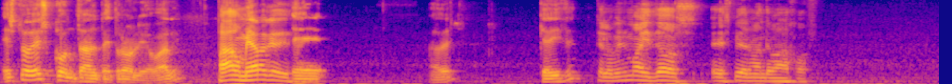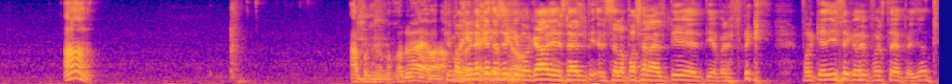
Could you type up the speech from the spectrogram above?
Esto es contra el petróleo, ¿vale? Pau, mira lo que dice. Eh, a ver. ¿Qué dicen? Que lo mismo hay dos Spider-Man de Badajoz. ¡Ah! Ah, pues a lo mejor no era de Badajoz. ¿Te imaginas que te has equivocado y está el tío- se lo pasan al tío y el tío, pero ¿por qué, por qué dice que me he puesto de peyote?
